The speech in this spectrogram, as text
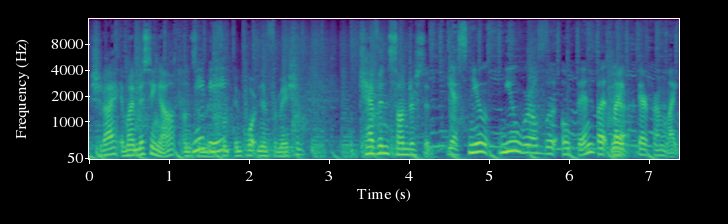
Should I? Am I missing out on some Maybe. inf- important information? Kevin Saunderson. Yes, new new world will open, but like Yeah. they're from like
